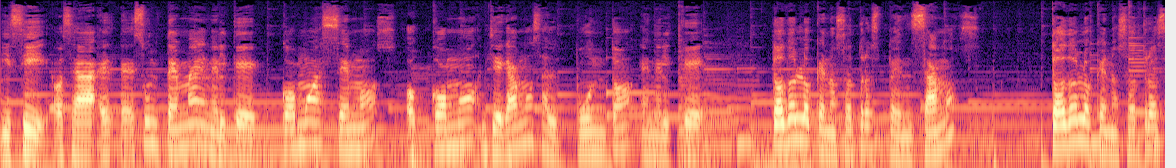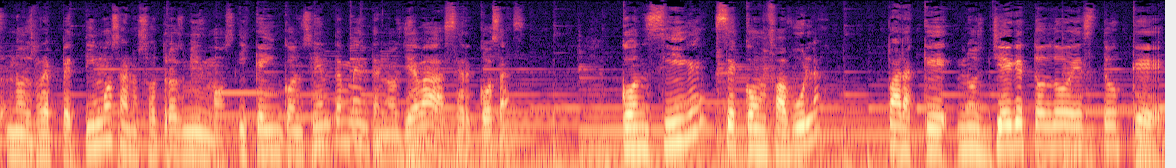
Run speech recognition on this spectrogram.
Y sí, o sea, es, es, un tema en el que cómo hacemos o cómo llegamos al punto en el que todo lo que nosotros pensamos todo lo que nosotros nos repetimos a nosotros mismos y que inconscientemente nos lleva a hacer cosas, consigue, se confabula para que nos llegue todo esto que,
